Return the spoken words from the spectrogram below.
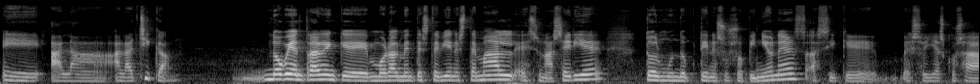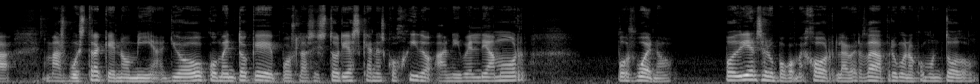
eh, a, la, a la chica. No voy a entrar en que moralmente esté bien, esté mal, es una serie, todo el mundo tiene sus opiniones, así que eso ya es cosa más vuestra que no mía. Yo comento que pues las historias que han escogido a nivel de amor, pues bueno, podrían ser un poco mejor, la verdad, pero bueno, como en todo.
